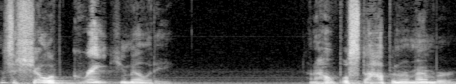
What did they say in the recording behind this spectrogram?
It's a show of great humility. And I hope we'll stop and remember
